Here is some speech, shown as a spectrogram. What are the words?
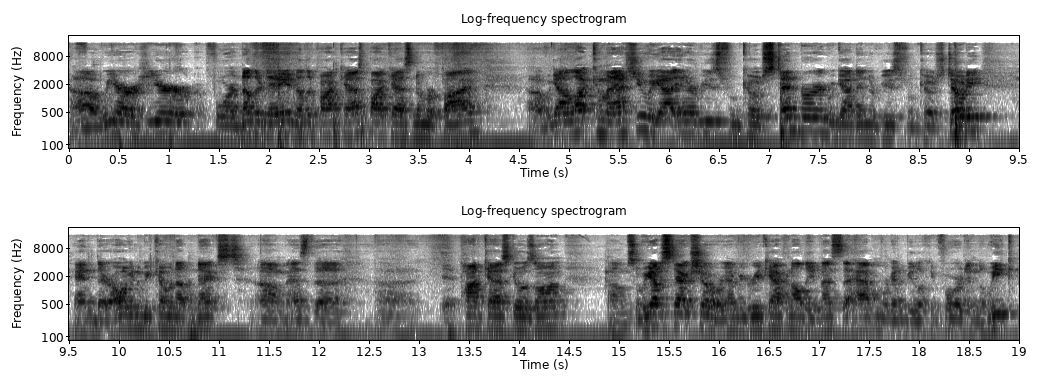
Uh, we are here for another day, another podcast, podcast number five. Uh, we got a lot coming at you. We got interviews from Coach Stenberg, we got interviews from Coach Doty, and they're all going to be coming up next um, as the uh, podcast goes on. Um, so we got a stacked show. We're going to be recapping all the events that happened. We're going to be looking forward in the week.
